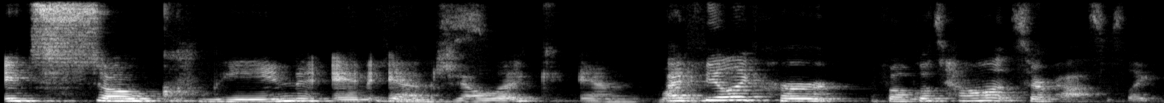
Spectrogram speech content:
it's so clean and Yes. angelic and like, I feel like her vocal talent surpasses like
